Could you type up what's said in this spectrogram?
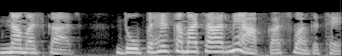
नमस्कार। दोपहर समाचार में आपका स्वागत है।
